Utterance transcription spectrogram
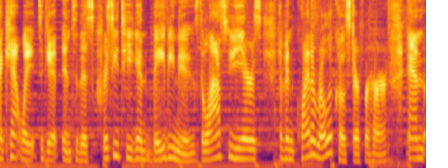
I can't wait to get into this Chrissy Teigen baby news. The last few years have been quite a roller coaster for her. And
